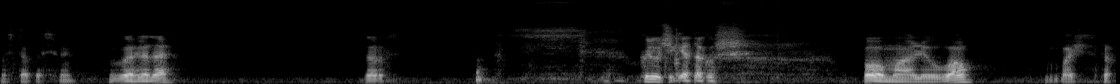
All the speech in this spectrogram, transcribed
Ось так ось він виглядає. Зараз. Ключик я також помалював. Бачите, так?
